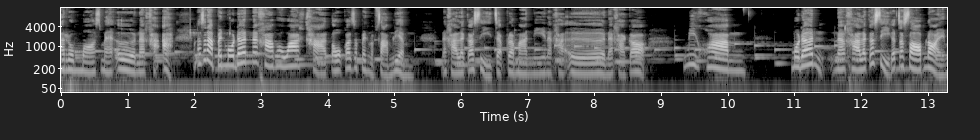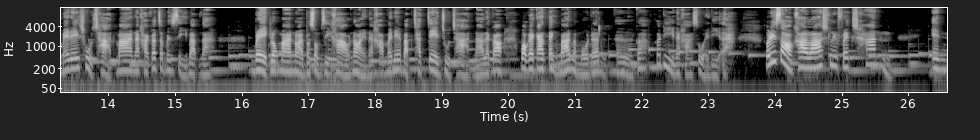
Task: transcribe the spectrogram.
อารมณ์มอสไหมเออนะคะอะลักษณะเป็นโมเดิร์นนะคะ เพราะว่าขาโต๊ะก็จะเป็นแบบสามเหลี่ยมนะคะ แล้วก็สีจะประมาณนี้นะคะเออนะคะก็มีความโมเดิร์นนะคะ แล้วก็สีก็จะซอฟหน่อยไม่ได้ฉูดฉาดมากนะคะ ก็จะเป็นสีแบบนะ เบรกลงมาหน่อยผสมสีขาวหน่อยนะคะ ไม่ได้แบบชัดเจนฉูดฉาดนะ แล้วก็เหมาะกับการแต่งบ้านแบบโมเดิร์นเออก็ก็ดีนะคะ สวยดีอะตัวที่ 2 ค่ะ large reflection end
